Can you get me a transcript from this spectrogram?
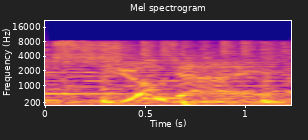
it's showtime!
